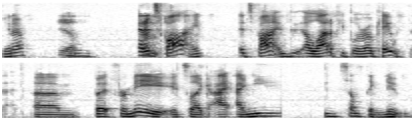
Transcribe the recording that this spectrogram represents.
You know, Yeah. and it's fine. It's fine. A lot of people are okay with that. Um, but for me, it's like I, I need something new.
